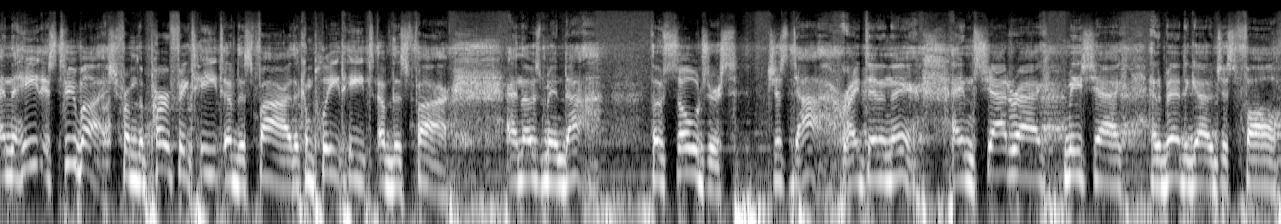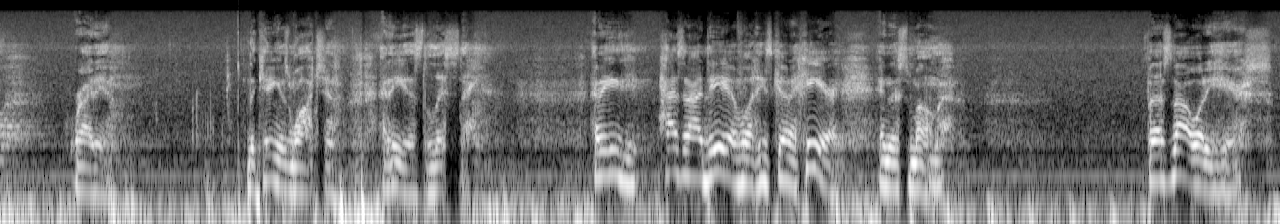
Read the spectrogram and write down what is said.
and the heat is too much from the perfect heat of this fire, the complete heat of this fire. And those men die. Those soldiers just die right then and there. And Shadrach, Meshach, and Abednego just fall right in. The king is watching and he is listening. And he has an idea of what he's going to hear in this moment. But that's not what he hears.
